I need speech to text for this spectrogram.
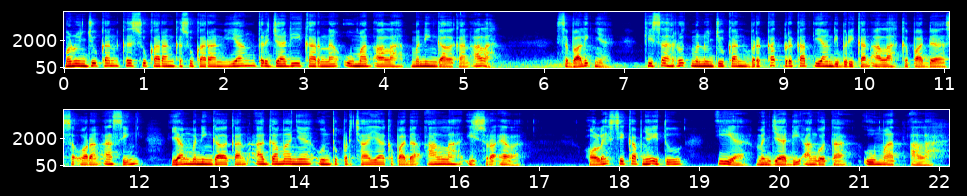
menunjukkan kesukaran-kesukaran yang terjadi karena umat Allah meninggalkan Allah. Sebaliknya, kisah Rut menunjukkan berkat-berkat yang diberikan Allah kepada seorang asing yang meninggalkan agamanya untuk percaya kepada Allah Israel. Oleh sikapnya itu, ia menjadi anggota umat Allah.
